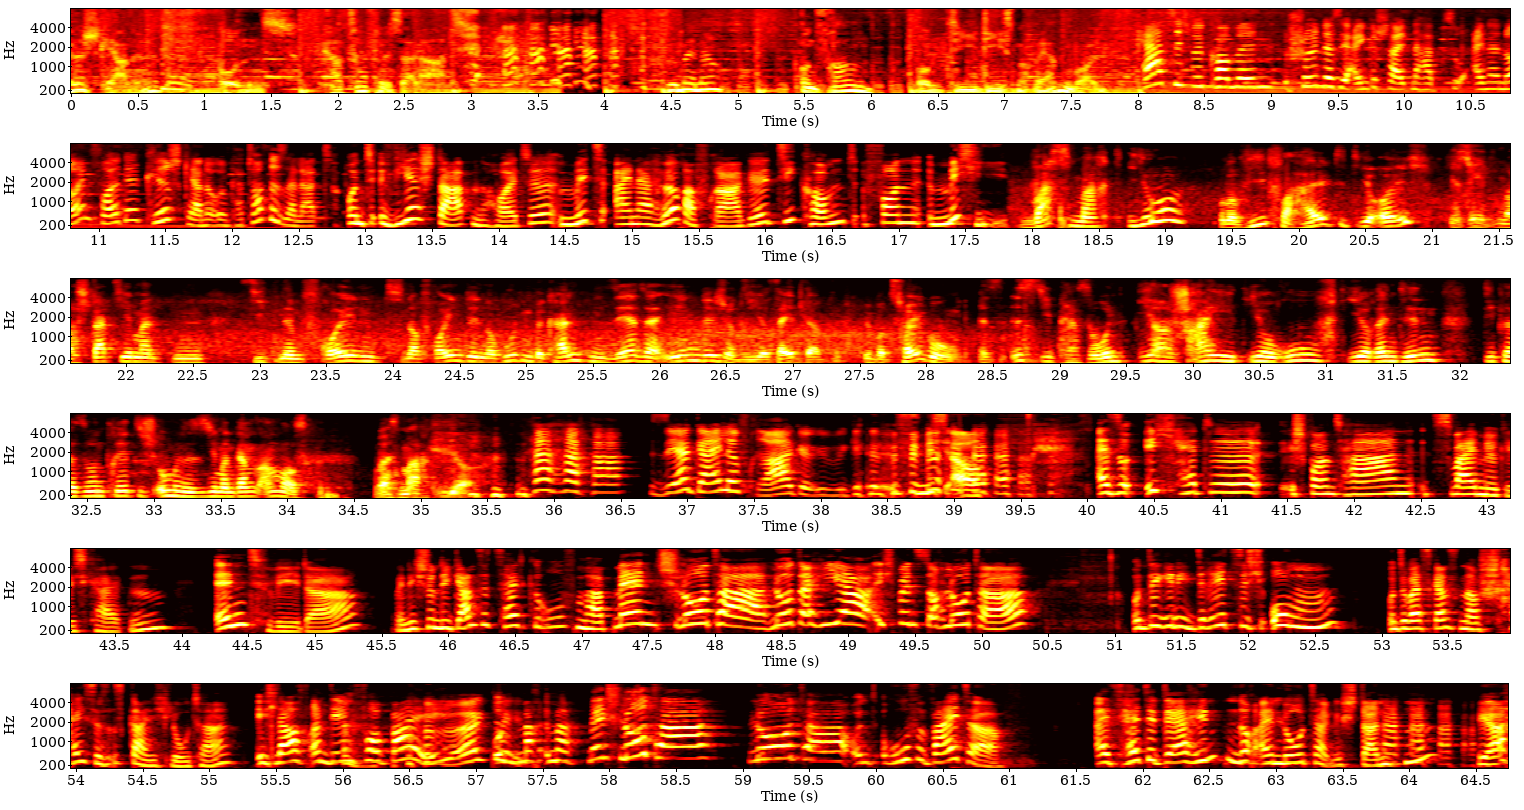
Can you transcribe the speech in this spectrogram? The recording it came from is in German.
Kirschkerne und Kartoffelsalat. Für Männer und Frauen und die, die es noch werden wollen. Herzlich willkommen. Schön, dass ihr eingeschaltet habt zu einer neuen Folge Kirschkerne und Kartoffelsalat. Und wir starten heute mit einer Hörerfrage, die kommt von Michi. Was macht ihr oder wie verhaltet ihr euch? Ihr seht in der Stadt jemanden, sieht einem Freund, einer Freundin, einer guten Bekannten sehr, sehr ähnlich oder ihr seid der Überzeugung, es ist die Person. Ihr schreit, ihr ruft, ihr rennt hin, die Person dreht sich um und es ist jemand ganz anders. Was macht ihr? Sehr geile Frage übrigens. Finde ich auch. Also ich hätte spontan zwei Möglichkeiten. Entweder, wenn ich schon die ganze Zeit gerufen habe, Mensch, Lothar, Lothar hier, ich bin's doch Lothar. Und derjenige dreht sich um und du weißt ganz genau, scheiße, das ist gar nicht Lothar. Ich laufe an dem vorbei und mach immer, Mensch, Lothar, Lothar und rufe weiter. Als hätte der hinten noch ein Lothar gestanden, ja,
